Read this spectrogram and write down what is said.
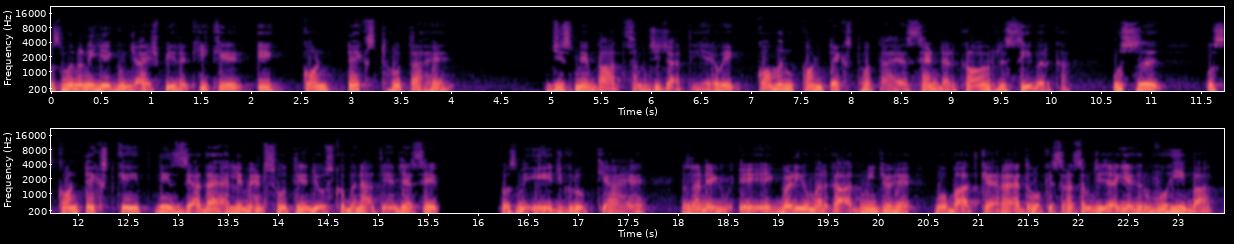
اس میں انہوں نے یہ گنجائش بھی رکھی کہ ایک کانٹیکسٹ ہوتا ہے جس میں بات سمجھی جاتی ہے وہ ایک کامن کانٹیکسٹ ہوتا ہے سینڈر کا اور ریسیور کا اس اس کانٹیکسٹ کے اتنے زیادہ ایلیمنٹس ہوتے ہیں جو اس کو بناتے ہیں جیسے اس میں ایج گروپ کیا ہے مثلاً ایک ایک بڑی عمر کا آدمی جو ہے وہ بات کہہ رہا ہے تو وہ کس طرح سمجھی جائے گی اگر وہی بات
